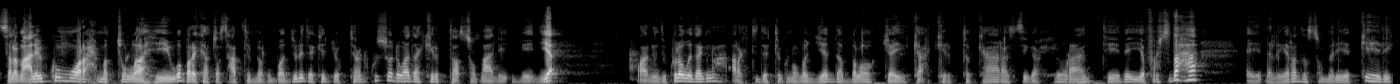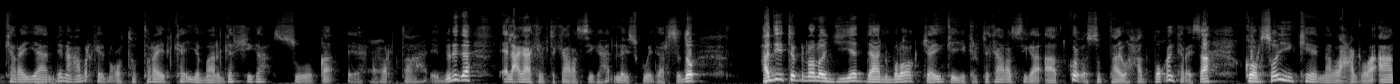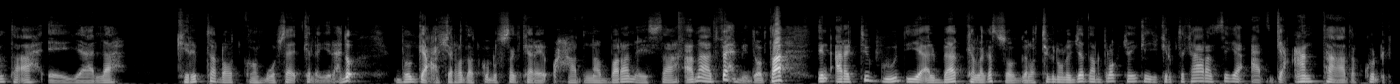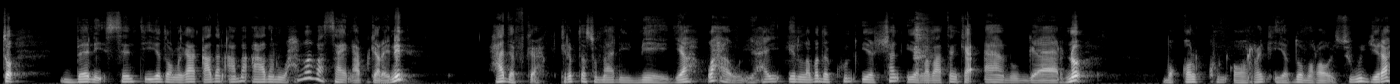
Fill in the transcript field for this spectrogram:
asalaamu calaykum waraxmatullaahi wabarakaatu asxaabta meelba dunida ka joogtaan ku soo dhawaada kiribta somaali media waan idinkula wadaagno aragtida teknolojiyadda blockchain-ka kiribtokaransiga xuraanteeda iyo fursadaha ay dhalinyarada soomaaliyeed ka heli karayaan dhinaca markay noqoto traydka iyo maalgashiga suuqa ee xorta ee dunida ee lacagaha kiribtokaransiga la isku wedaarsado haddii teknolojiyadan blockchain-ka iyo kiribtokaransiga aad ku cusub tahay waxaad booqan karaysaa koorsooyinkeena lacag la'aanta ah ee yaalla cripta com websiteka la yidhaahdo bogga cashiradaad ku dhufsan kare waxaadna baranaysaa ama aad fahmi doontaa in aragti guud iyo albaabka laga soo galo teknolojiyadan blockchain-ka iyo criptokaransiga aad gacantaada ku dhigto. Beni senti iyadoon lagaa qaadan ama aadan waxbaba sign up garaynin hadafka cripta somali media waxa uu yahay in labada kun iyo shan iyo labaatanka aanu gaarno. Boqol kun oo rag iyo dumar oo isugu jira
